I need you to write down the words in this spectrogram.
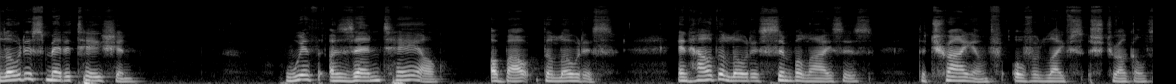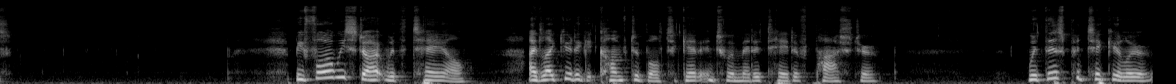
lotus meditation with a Zen tale about the lotus and how the lotus symbolizes the triumph over life's struggles. Before we start with the tale, I'd like you to get comfortable to get into a meditative posture. With this particular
